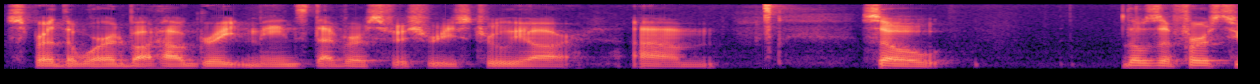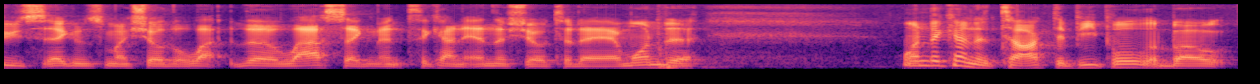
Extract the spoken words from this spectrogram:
spread the word about how great Maine's diverse fisheries truly are. Um, so those are the first two segments of my show. The la- the last segment to kind of end the show today, I wanted to wanted to kind of talk to people about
